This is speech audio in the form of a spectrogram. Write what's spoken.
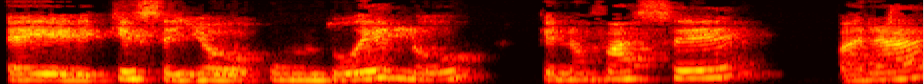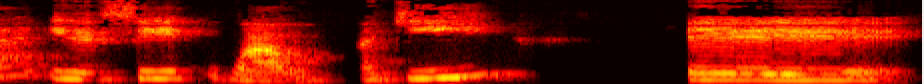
eh, qué sé yo, un duelo que nos va a hacer parar y decir, wow, aquí eh,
